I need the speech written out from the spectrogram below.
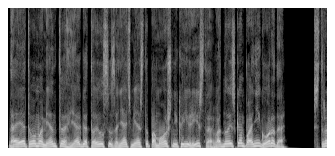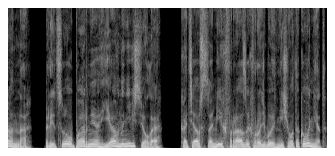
До этого момента я готовился занять место помощника юриста в одной из компаний города». Странно. Лицо у парня явно невеселое, хотя в самих фразах вроде бы ничего такого нет.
